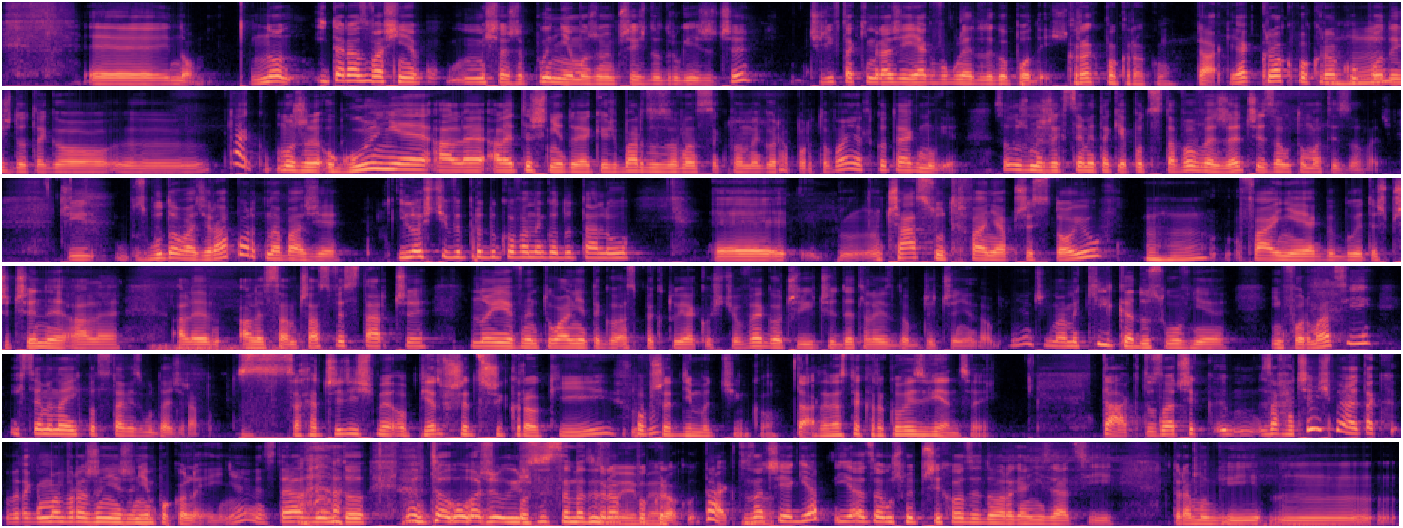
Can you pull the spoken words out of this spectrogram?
E, No. no i teraz właśnie myślę, że płynnie możemy przejść do drugiej rzeczy, Czyli w takim razie jak w ogóle do tego podejść? Krok po kroku. Tak, jak krok po kroku Mhm. podejść do tego, yy, tak, może ogólnie, ale, ale też nie do jakiegoś bardzo zaawansowanego raportowania, tylko tak jak mówię. Załóżmy, że chcemy takie podstawowe rzeczy zautomatyzować. Czyli zbudować raport na bazie ilości wyprodukowanego detalu, yy, czasu trwania przystojów, Mhm. fajnie jakby były też przyczyny, ale, ale, ale sam czas wystarczy, no i ewentualnie tego aspektu jakościowego, czyli czy detal jest dobry, czy niedobry. Nie? Czyli mamy kilka dosłownie informacji i chcemy na ich podstawie zbudować raport. Zahaczyliśmy o pierwsze trzy kroki w poprzednim odcinku. Mhm. Tak. Natomiast tych kroków jest więcej. Tak, to znaczy zahaczyliśmy, ale tak, tak mam wrażenie, że nie po kolei, nie? Więc teraz bym to, bym to ułożył już krok po kroku. Tak, to znaczy jak ja, ja załóżmy przychodzę do organizacji, która mówi mm,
